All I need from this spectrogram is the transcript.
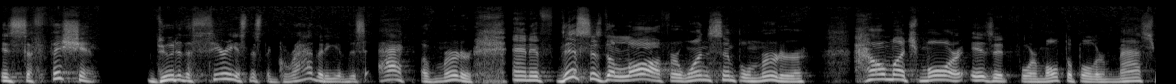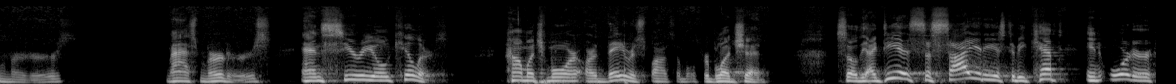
is sufficient due to the seriousness, the gravity of this act of murder. And if this is the law for one simple murder, how much more is it for multiple or mass murders, mass murders, and serial killers? How much more are they responsible for bloodshed? So the idea is society is to be kept in order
